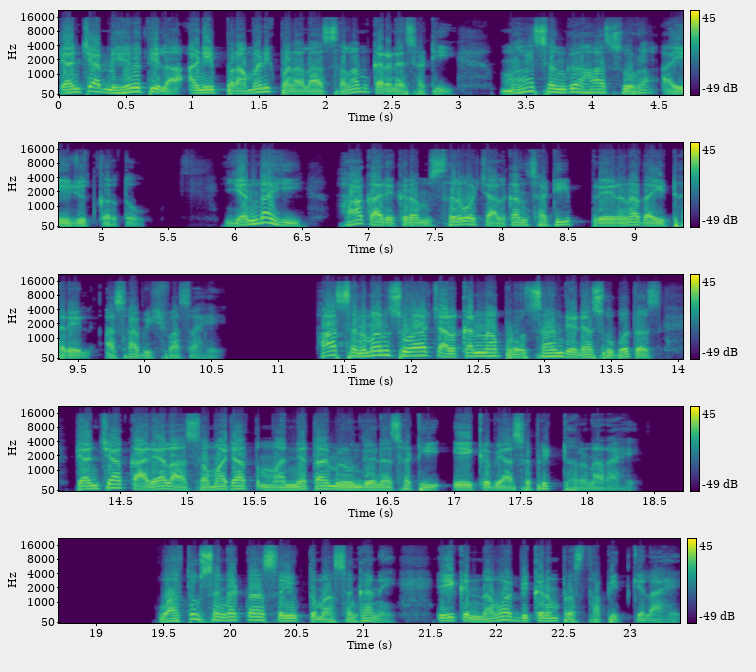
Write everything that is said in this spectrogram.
त्यांच्या मेहनतीला आणि प्रामाणिकपणाला सलाम करण्यासाठी महासंघ हा सोहळा आयोजित करतो. यंदाही हा कार्यक्रम सर्व चालकांसाठी प्रेरणादायी ठरेल असा विश्वास आहे. हा सन्मान सोहळा चालकांना प्रोत्साहन देण्यासोबतच त्यांच्या कार्याला समाजात मान्यता मिळवून देण्यासाठी एक व्यासपीठ ठरणार आहे. वाहतूक संघटना संयुक्त महासंघाने एक नवा विक्रम प्रस्थापित केला आहे.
